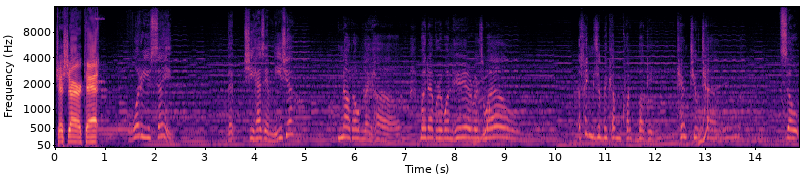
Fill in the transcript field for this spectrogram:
Cheshire Cat. What are you saying? That she has amnesia? Not only her, but everyone here as well. Things have become quite buggy, can't you tell? So,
